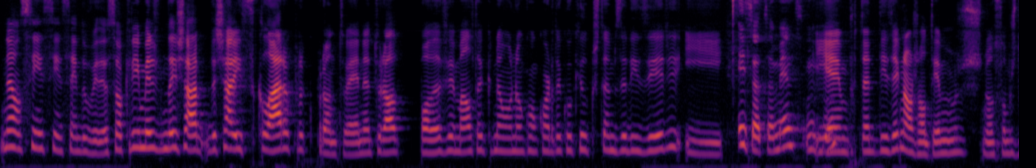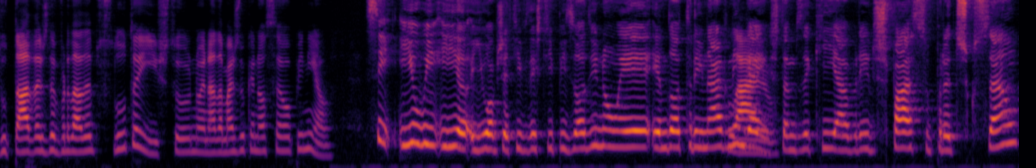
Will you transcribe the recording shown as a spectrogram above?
Não, sim, sim, sem dúvida. Eu só queria mesmo deixar, deixar isso claro, porque pronto, é natural, pode haver malta que não, não concorda com aquilo que estamos a dizer e. Exatamente. Uhum. E é importante dizer que nós não temos, não somos dotadas da verdade absoluta e isto não é nada mais do que a nossa opinião. Sim, e o, e, e o objetivo deste episódio não é endotrinar claro. ninguém. Estamos aqui a abrir espaço para discussão,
